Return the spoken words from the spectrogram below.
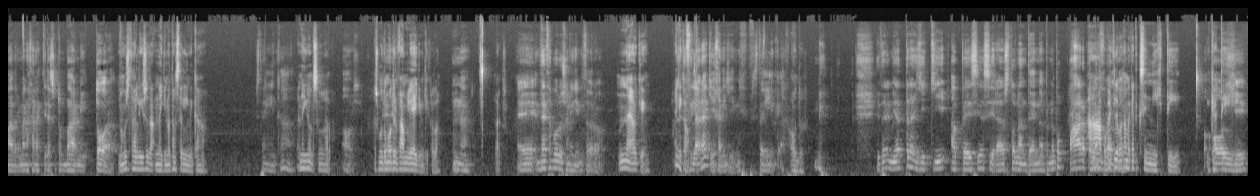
Mother με ένα χαρακτήρα σαν τον Μπάρνι τώρα. Νομίζω θα έλεγε να, να γινόταν στα ελληνικά. Στα ελληνικά; Ε, να γινόταν στην Ελλάδα. Όχι. Ας πούμε το Modern Family έγινε και καλά. Ναι. Εντάξει. Ε, δεν θα μπορούσε να γίνει, θεωρώ. Ναι, οκ. Και Είναι τα φιλαράκια είχαν γίνει στα ελληνικά. Όντως. Ήταν μια τραγική απαίσια σειρά στον ΑΝΤ1 πριν από πάρα πολλά Α, από χρόνια. κάτι λεγόταν με κάτι ξενύχτη. Ή κάτι. Όχι,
